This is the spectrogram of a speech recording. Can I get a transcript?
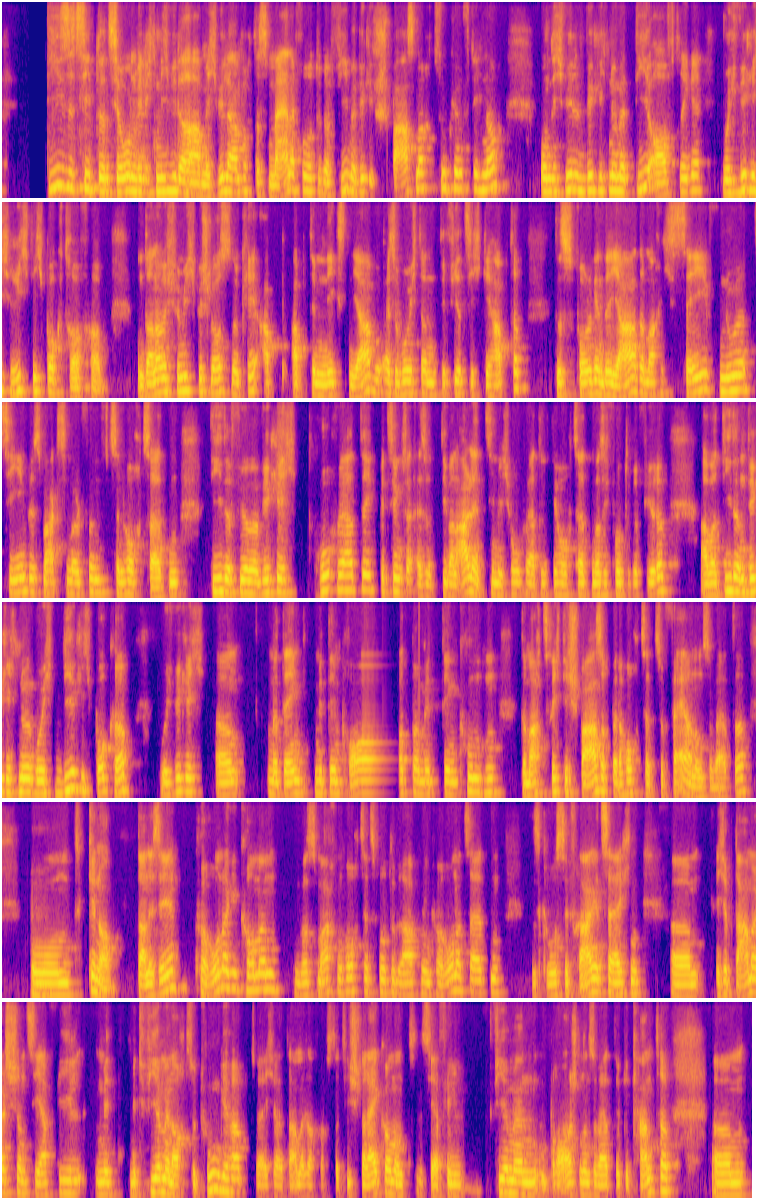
diese Situation will ich nie wieder haben. Ich will einfach, dass meine Fotografie mir wirklich Spaß macht zukünftig noch und ich will wirklich nur mehr die Aufträge, wo ich wirklich richtig Bock drauf habe. Und dann habe ich für mich beschlossen, okay, ab, ab dem nächsten Jahr, wo, also wo ich dann die 40 gehabt habe, das folgende Jahr, da mache ich safe nur 10 bis maximal 15 Hochzeiten, die dafür aber wirklich hochwertig, beziehungsweise, also die waren alle ziemlich hochwertig, die Hochzeiten, was ich fotografiert habe, aber die dann wirklich nur, wo ich wirklich Bock habe, wo ich wirklich ähm, mir denke, mit dem brauche man mit den Kunden, da macht es richtig Spaß, auch bei der Hochzeit zu feiern und so weiter. Und genau, dann ist eh Corona gekommen. Was machen Hochzeitsfotografen in Corona-Zeiten? Das große Fragezeichen. Ähm, ich habe damals schon sehr viel mit, mit Firmen auch zu tun gehabt, weil ich ja damals auch aus der Tischlerei komme und sehr viel Firmen, Branchen und so weiter gekannt habe ähm,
